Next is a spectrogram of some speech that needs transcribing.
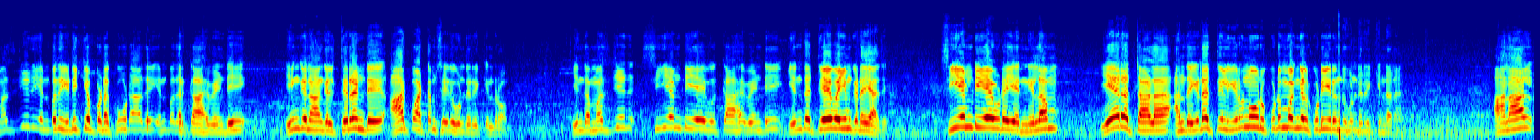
மஸ்ஜித் என்பது இடிக்கப்படக்கூடாது என்பதற்காக வேண்டி இங்கு நாங்கள் திரண்டு ஆர்ப்பாட்டம் செய்து கொண்டிருக்கின்றோம். இந்த மஸ்ஜித் சிஎம்டிஏவுக்காக வேண்டி எந்த தேவையும் கிடையாது. சிஎம்டிஏவுடைய நிலம் ஏறத்தாழ அந்த இடத்தில் இருநூறு குடும்பங்கள் குடியிருந்து கொண்டிருக்கின்றன. ஆனால்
